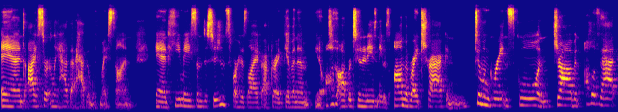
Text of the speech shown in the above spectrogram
And I certainly had that happen with my son. And he made some decisions for his life after I'd given him, you know, all the opportunities and he was on the right track and doing great in school and job and all of that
